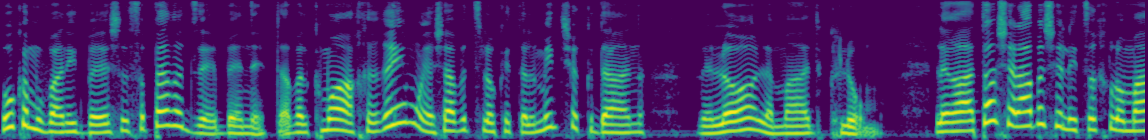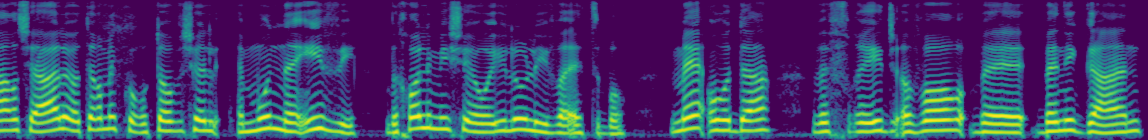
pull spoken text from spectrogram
הוא כמובן התבייש לספר את זה, בנט, אבל כמו האחרים, הוא ישב אצלו כתלמיד שקדן ולא למד כלום. לרעתו של אבא שלי צריך לומר שהיה לו יותר מקור טוב של אמון נאיבי בכל מי שהואילו להיוועץ בו. מעודה ופריג' עבור בבני גנץ,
